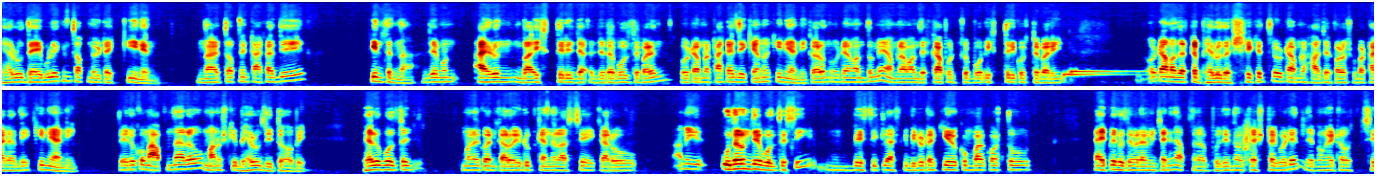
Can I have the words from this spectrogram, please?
ভ্যালু দেয় বলে কিন্তু আপনি ওইটা কিনেন। নয়তো আপনি টাকা দিয়ে কিনতেন না। যেমন আয়রন বা ইস্ত্রি যেটা বলতে পারেন, ওটা আমরা টাকা দিয়ে কেন কিনে আনি? কারণ ওটার মাধ্যমে আমরা আমাদের কাপড় চোপড় ইস্ত্রি করতে পারি। ওটা আমাদের একটা ভ্যালু দেয়। সেক্ষেত্রে ওটা আমরা হাজার বারোশো বা টাকা দিয়ে কিনে আনি। তো এরকম আপনারও মানুষকে ভ্যালু দিতে হবে। ভ্যালু বলতে মনে করেন কারও ইউটিউব চ্যানেল আছে, কারও আমি উদাহরণ দিয়ে বলতেছি বেসিক্যালি আজকে ভিডিওটা কীরকম বা কত টাইপের হতে পারে আমি জানি না, আপনারা বুঝে নেওয়ার চেষ্টা করেন এবং এটা হচ্ছে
